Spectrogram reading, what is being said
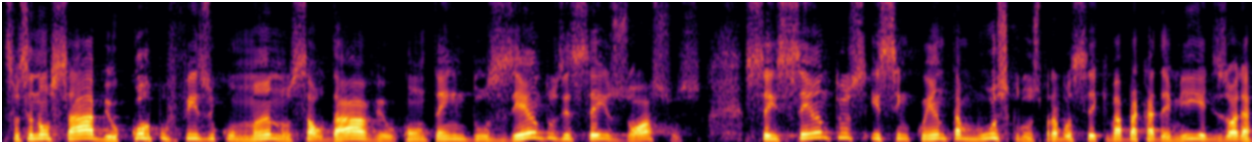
Se você não sabe, o corpo físico humano saudável contém 206 ossos, 650 músculos. Para você que vai para a academia e diz: Olha,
